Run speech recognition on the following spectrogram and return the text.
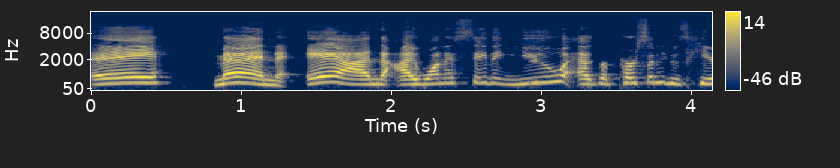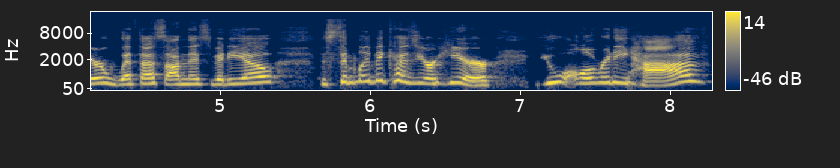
Amen. And I want to say that you, as a person who's here with us on this video, simply because you're here, you already have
